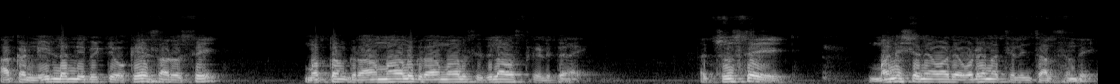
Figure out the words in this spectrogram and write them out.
అక్కడ నీళ్ళన్నీ పెట్టి ఒకేసారి వస్తే మొత్తం గ్రామాలు గ్రామాలు శిథిలావస్థకు వెళ్ళిపోయినాయి. అది చూస్తే మనిషి అనేవాడు ఎవడైనా చెల్లించాల్సిందే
